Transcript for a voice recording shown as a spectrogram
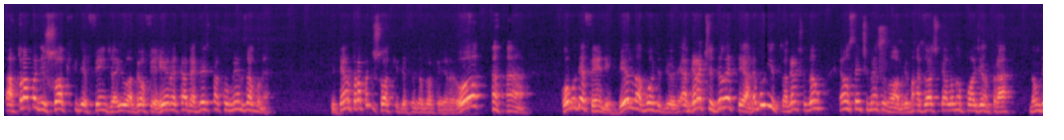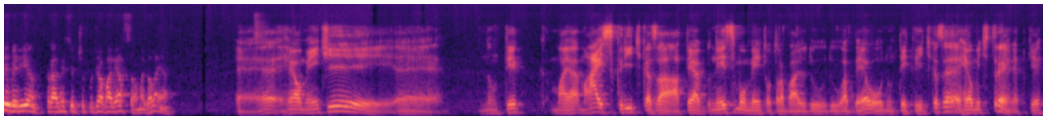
a tropa de choque que defende aí o Abel Ferreira cada vez está com menos argumentos. E tem a tropa de choque que defende o Abel Ferreira. Oh, como defendem, pelo amor de Deus. A gratidão é eterna, é bonito, a gratidão é um sentimento nobre, mas eu acho que ela não pode entrar, não deveria entrar nesse tipo de avaliação, mas ela entra. É, realmente, é, não ter mais, críticas a, até nesse momento ao trabalho do, do Abel, ou não ter críticas, é realmente estranho, né? Porque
